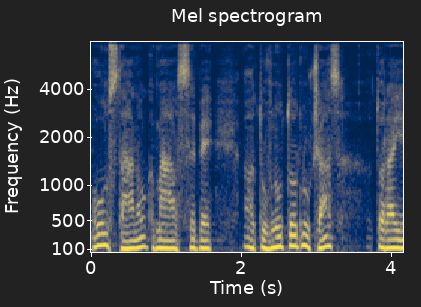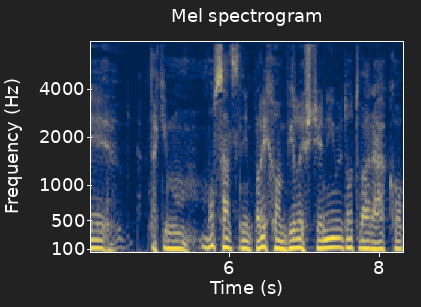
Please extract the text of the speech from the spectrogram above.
bohostánok má v sebe e, tú vnútornú časť, ktorá je takým mosacným plechom vylešteným dotvára ako,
